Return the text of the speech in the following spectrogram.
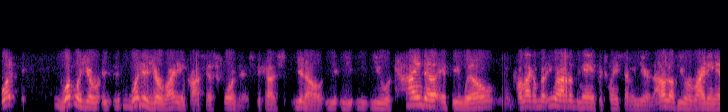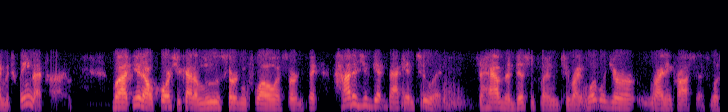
what what was your what is your writing process for this? Because you know you you, you were kind of, if you will, for lack of you were out of the game for 27 years. I don't know if you were writing in between that time but you know, of course, you kind of lose certain flow and certain things. How did you get back into it to have the discipline to write? What was your writing process? Was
